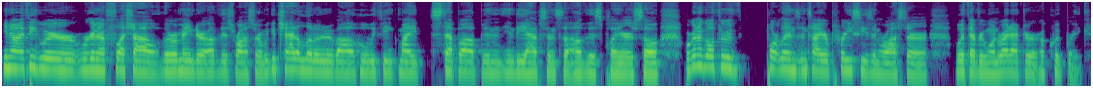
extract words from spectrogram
You know, I think we're we're gonna flesh out the remainder of this roster. And we could chat a little bit about who we think might step up in in the absence of this player. So we're gonna go through Portland's entire preseason roster with everyone right after a quick break.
